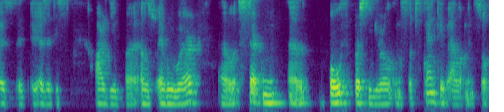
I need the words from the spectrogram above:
as, it, as it is argued uh, everywhere, uh, certain uh, both procedural and substantive elements of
